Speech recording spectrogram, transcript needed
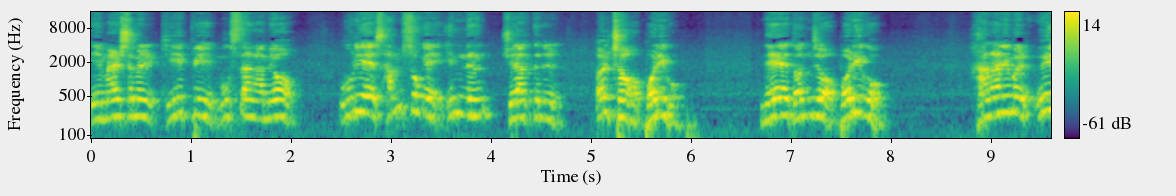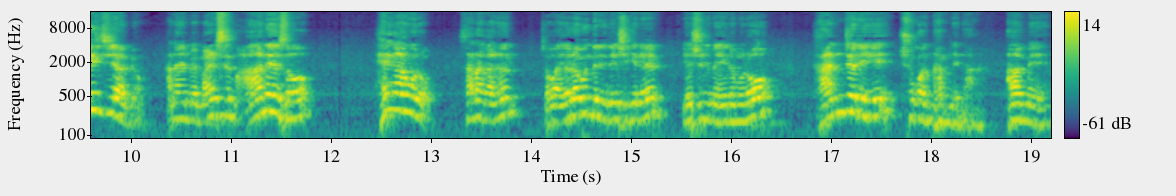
이 말씀을 깊이 묵상하며 우리의 삶 속에 있는 죄악들을 떨쳐 버리고 내던져 버리고 하나님을 의지하며 하나님의 말씀 안에서 행함으로 살아가는 저와 여러분들이 되시기를 예수님의 이름으로 간절히 축원합니다. 아멘.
